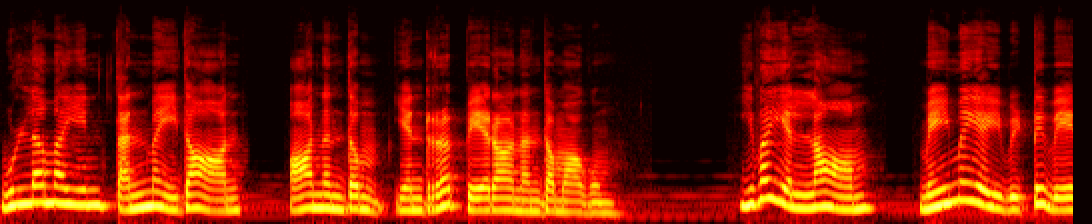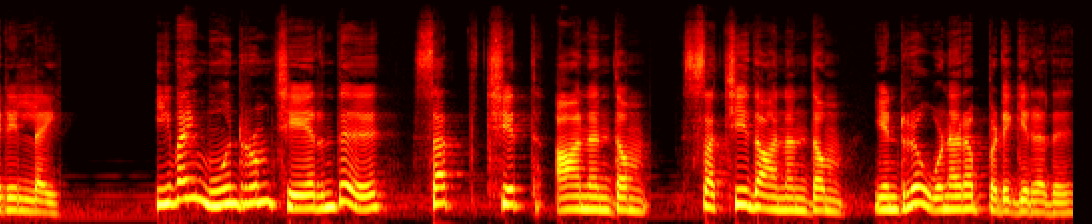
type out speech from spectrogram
உள்ளமையின் தன்மைதான் ஆனந்தம் என்ற பேரானந்தமாகும். இவையெல்லாம் மெய்மையை விட்டு வேறில்லை. இவை மூன்றும் சேர்ந்து சத் சித் ஆனந்தம் சச்சிதானந்தம் என்று உணரப்படுகிறது.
